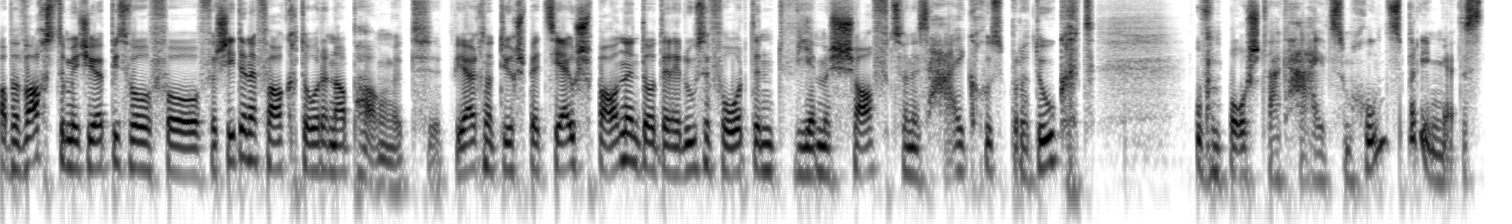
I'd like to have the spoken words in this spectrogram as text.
Aber Wachstum ist ja etwas, das von verschiedenen Faktoren abhängt. Bei euch natürlich speziell spannend oder herausfordernd, wie man es schafft, so ein heikles Produkt auf dem Postweg heil zum Kunden zu bringen. Das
